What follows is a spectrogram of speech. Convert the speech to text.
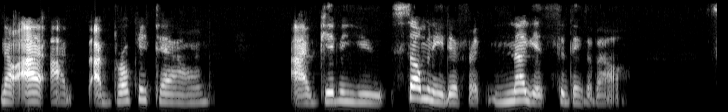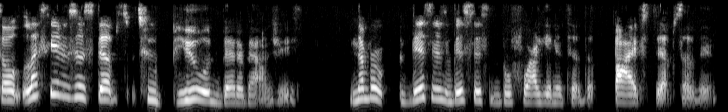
Now, I, I, I broke it down. I've given you so many different nuggets to think about. So let's get into the steps to build better boundaries. Number this is this is before I get into the five steps of it.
